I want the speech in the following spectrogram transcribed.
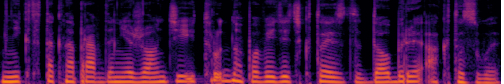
Nikt tak naprawdę nie rządzi i trudno powiedzieć, kto jest dobry, a kto zły.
